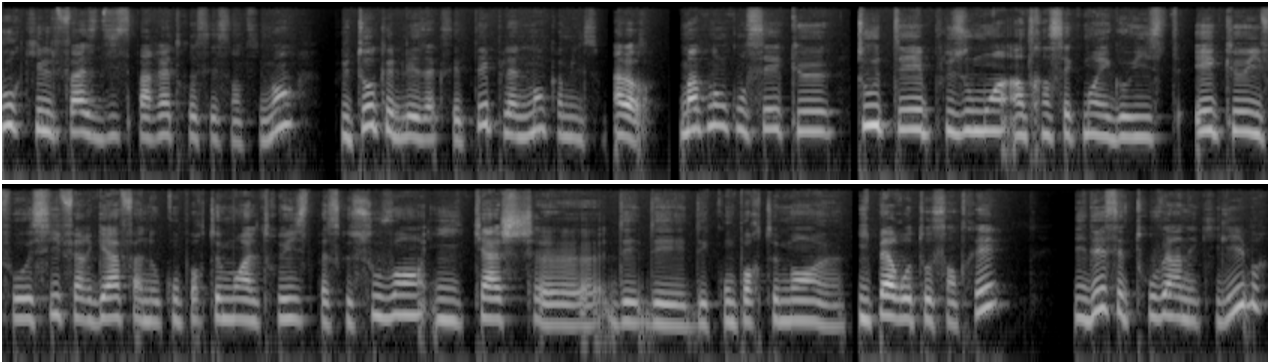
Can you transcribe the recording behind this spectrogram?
pour qu'ils fassent disparaître ces sentiments plutôt que de les accepter pleinement comme ils sont. Alors, maintenant qu'on sait que tout est plus ou moins intrinsèquement égoïste et qu'il faut aussi faire gaffe à nos comportements altruistes parce que souvent ils cachent euh, des, comportements euh, hyper autocentrés, l'idée c'est de trouver un équilibre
